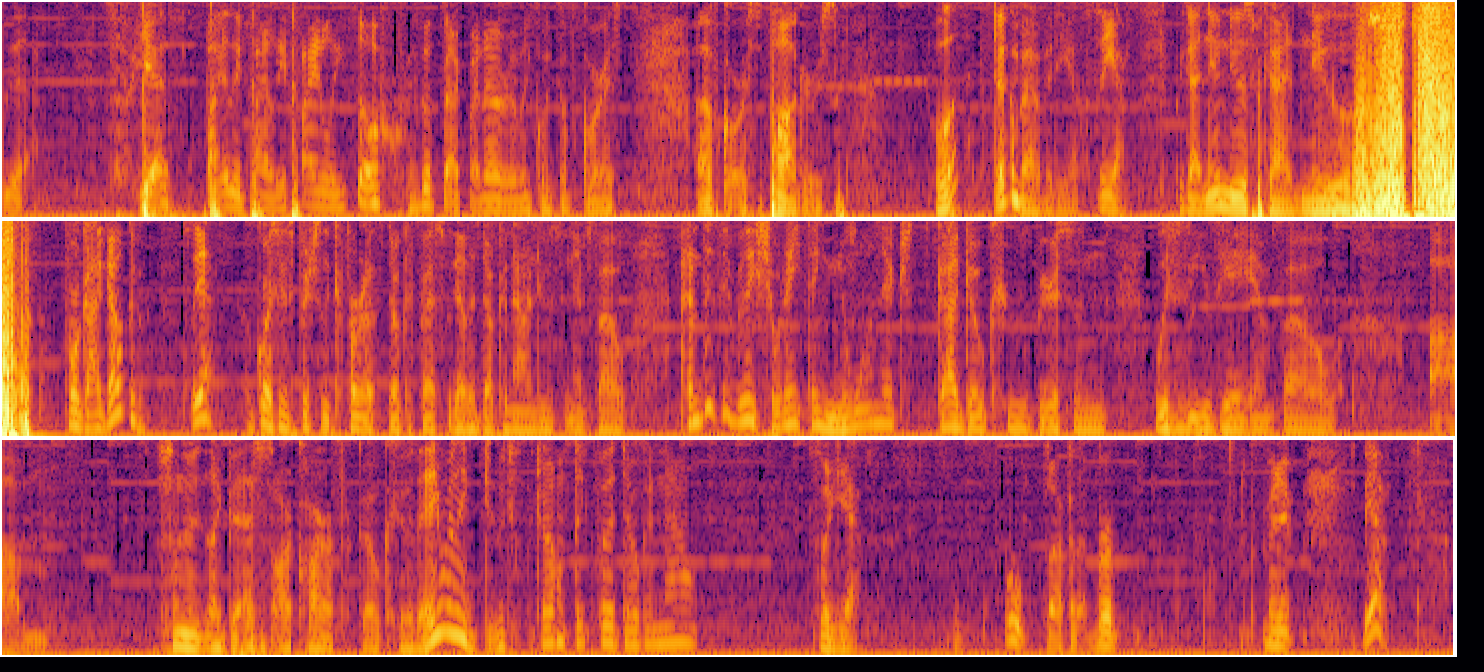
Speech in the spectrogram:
Yeah. So yes, finally, finally, finally. So the back right now, really quick, of course, of course, poggers. What? Talking about video. So yeah, we got new news. We got new for God Goku. So yeah, of course he's officially confirmed at the Dokkan Fest. We got the Dokkan Now news and info. I don't think they really showed anything new on there. Just God Goku, Beerus, Whis's EZA info. Um, something like the SSR card for Goku. They didn't really do too much, I don't think, for the Dokkan Now. So yeah. Oh, sorry for that burp. Minute. Yeah.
